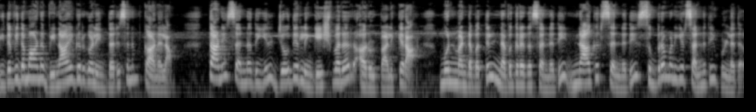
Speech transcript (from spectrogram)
விதவிதமான விநாயகர்களின் தரிசனம் காணலாம். தனி சன்னதியில் ஜோதிர்லிங்கேஸ்வரர் அருள் பாலிக்கிறார் முன் மண்டபத்தில் நவகிரக சன்னதி நாகர் சன்னதி சுப்பிரமணியர் சன்னதி உள்ளது.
